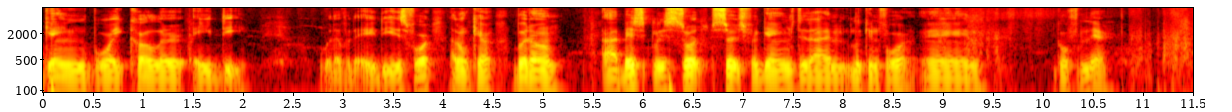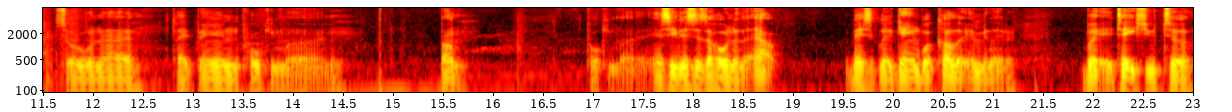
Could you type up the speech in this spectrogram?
Game Boy Color AD, whatever the AD is for. I don't care. But um, I basically sort search for games that I'm looking for and go from there. So when I type in Pokemon, bum, Pokemon, and see this is a whole nother app, basically a Game Boy Color emulator, but it takes you to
